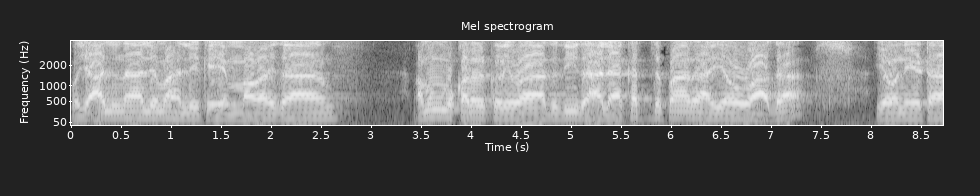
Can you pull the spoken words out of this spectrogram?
وجعلنا لمهلكهم موعدا امون مقرر کړی و د دې د هلاکت لپاره یو وعده یو نیټه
